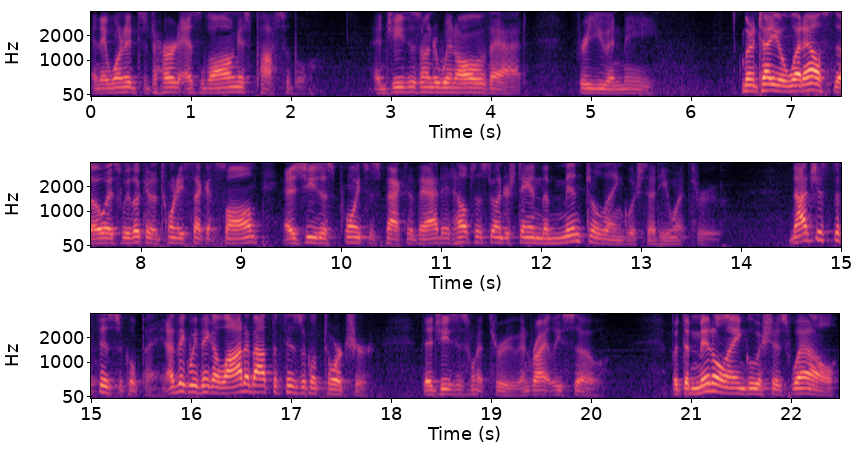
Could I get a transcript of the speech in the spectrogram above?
and they wanted it to hurt as long as possible. And Jesus underwent all of that for you and me. I'm going to tell you what else, though, as we look at the 22nd Psalm, as Jesus points us back to that, it helps us to understand the mental anguish that he went through, not just the physical pain. I think we think a lot about the physical torture that Jesus went through, and rightly so. But the mental anguish as well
